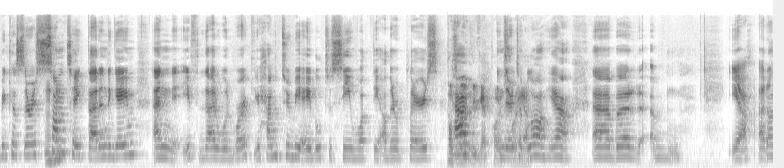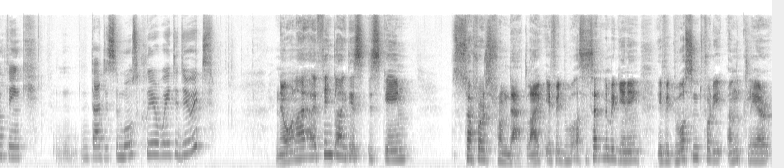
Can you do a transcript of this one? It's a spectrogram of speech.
because there is Mm-hmm. some take that in the game, and if that would work, you have to be able to see what the other players Possibly have in their for, yeah. tableau. Yeah, uh, but um, yeah, I don't think that is the most clear way to do it. No, and I, I think like this this game suffers from that. Like if it was said in the beginning, if it wasn't for the unclear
